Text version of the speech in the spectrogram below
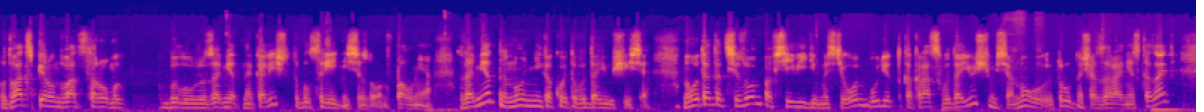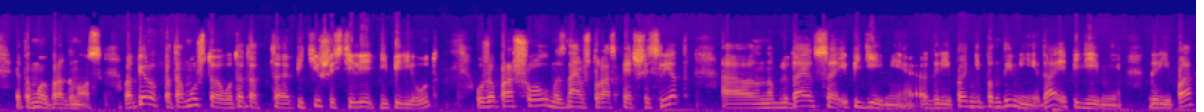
В 2021-2022 было уже заметное количество, это был средний сезон вполне заметный, но не какой-то выдающийся. Но вот этот сезон, по всей видимости, он будет как раз выдающимся, ну, трудно сейчас заранее сказать, это мой прогноз. Во-первых, потому что вот этот 5-6-летний э, период уже прошел, мы знаем, что раз 5-6 лет э, наблюдаются эпидемии гриппа, не пандемии, да, эпидемии гриппа.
